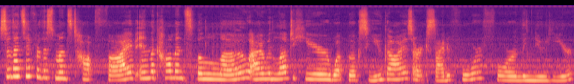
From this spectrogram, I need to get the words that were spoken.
So that's it for this month's top 5. In the comments below, I would love to hear what books you guys are excited for for the new year.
